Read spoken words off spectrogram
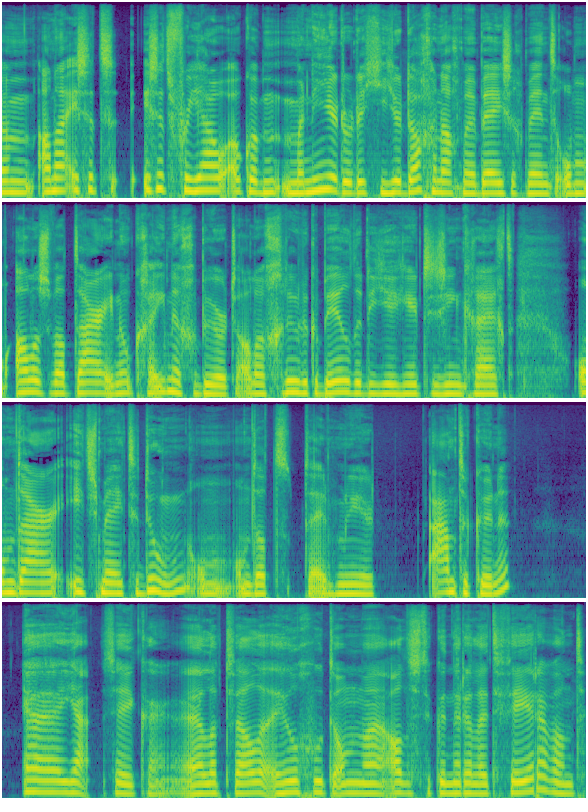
Um, Anna, is het, is het voor jou ook een manier, doordat je hier dag en nacht mee bezig bent, om alles wat daar in Oekraïne gebeurt, alle gruwelijke beelden die je hier te zien krijgt, om daar iets mee te doen, om, om dat op de een manier aan te kunnen? Uh, ja, zeker. Het helpt wel heel goed om uh, alles te kunnen relativeren, want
